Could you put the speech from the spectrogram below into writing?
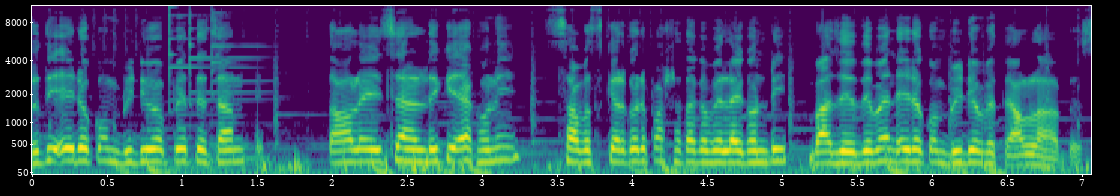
যদি এরকম ভিডিও পেতে চান, তাহলে এই চ্যানেলটিকে এখনই সাবস্ক্রাইব করে পাশে থাকা বেলাইকনটি বাজিয়ে দেবেন। এরকম ভিডিও পেতে আল্লাহ হাফেজ।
